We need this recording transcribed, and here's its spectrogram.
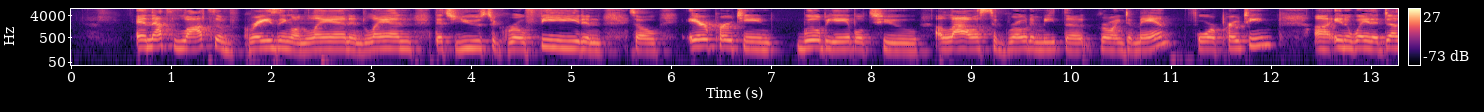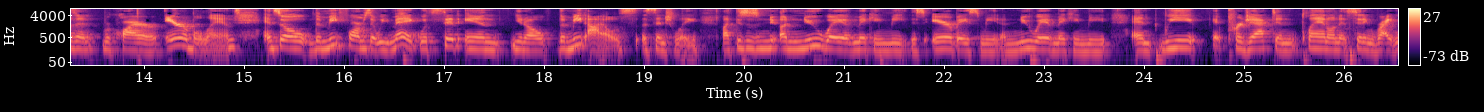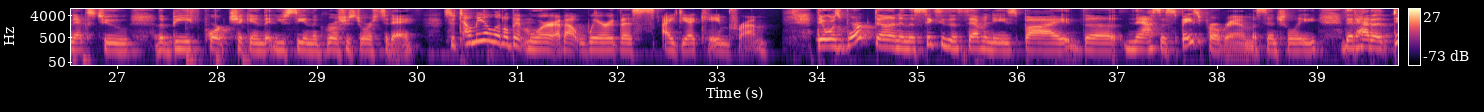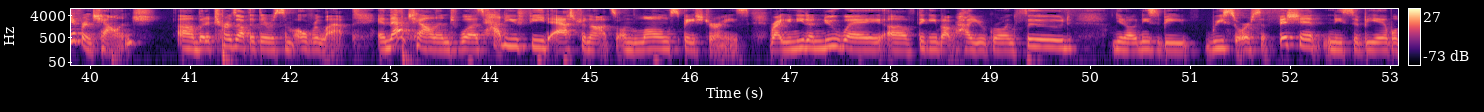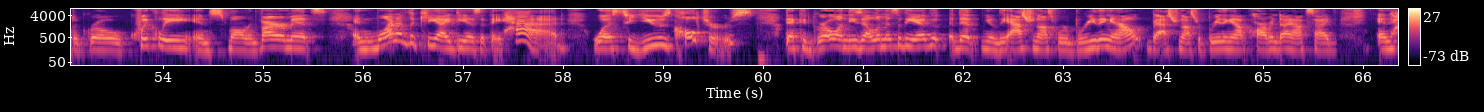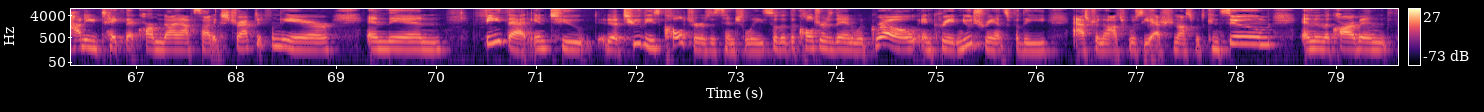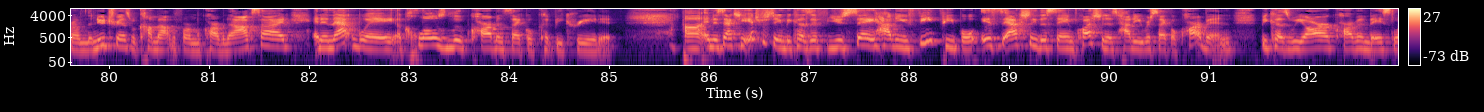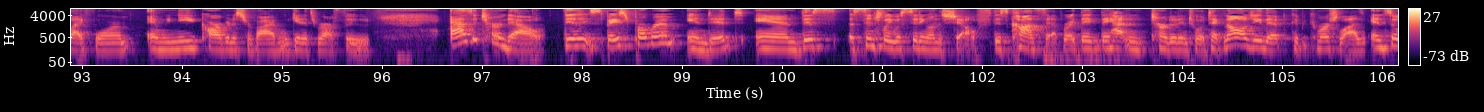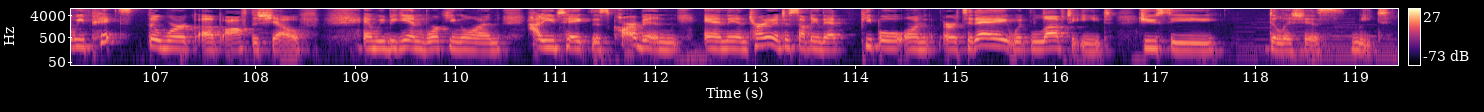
And that's lots of grazing on land and land that's used to grow feed. And so air protein will be able to allow us to grow to meet the growing demand for protein uh, in a way that doesn't require arable lands. And so the meat forms that we make would sit in, you know, the meat aisles essentially. Like this is a new way of making meat, this air-based meat, a new way of making meat. And we project and plan on it sitting right next to the beef, pork, chicken that you see in the grocery stores today. So tell me a little bit more about where this idea came from. There was work done in the 60s and 70s by the NASA space program, essentially, that had a different challenge. Um, but it turns out that there was some overlap. And that challenge was how do you feed astronauts on long space journeys, right? You need a new way of thinking about how you're growing food, you know, it needs to be resource efficient, needs to be able to grow quickly in small environments. And one of the key ideas that they had was to use cultures that could grow on these elements of the air that, you know, the astronauts were breathing out. The astronauts were breathing out carbon dioxide. And how do you take that carbon dioxide, extract it from the air, and then feed that into uh, to these cultures essentially so that the cultures then would grow and create nutrients for the astronauts which the astronauts would consume and then the carbon from the nutrients nutrients would come out in the form of carbon dioxide. And in that way, a closed loop carbon cycle could be created. Uh, and it's actually interesting because if you say, how do you feed people? It's actually the same question as how do you recycle carbon? Because we are a carbon based life form and we need carbon to survive and we get it through our food. As it turned out, the space program ended and this essentially was sitting on the shelf, this concept, right? They, they hadn't turned it into a technology that could be commercialized. And so we picked the work up off the shelf and we began working on how do you take this carbon and then turn it into something that people on earth today would love to eat juicy, delicious meat.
